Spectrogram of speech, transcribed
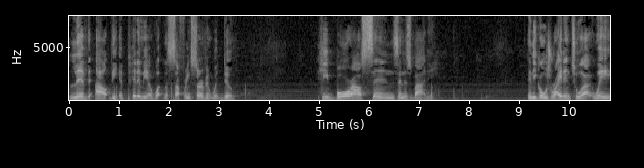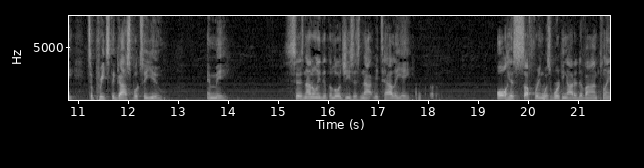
lived out the epitome of what the suffering servant would do. He bore our sins in his body and he goes right into a way to preach the gospel to you and me. says not only did the Lord Jesus not retaliate, all his suffering was working out a divine plan.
